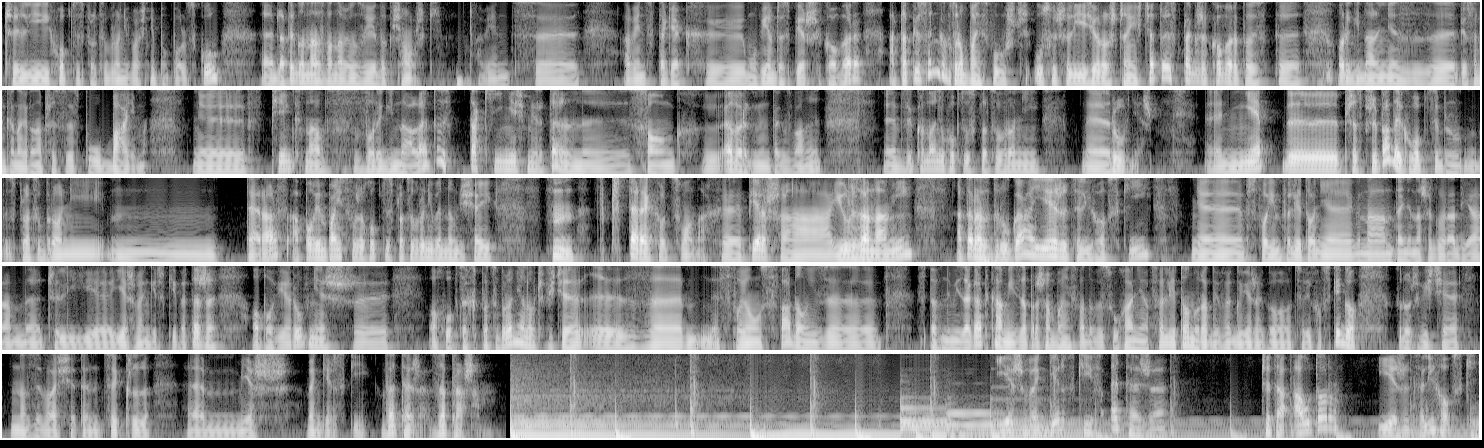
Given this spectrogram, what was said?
czyli chłopcy z placu broni właśnie po polsku. E, Dlatego nazwa nawiązuje do książki. A więc, e, a więc tak jak e, mówiłem, to jest pierwszy cover. A ta piosenka, którą Państwo usłyszeli, Jezioro Szczęścia, to jest także cover, to jest e, oryginalnie z piosenka nagrana przez zespół Baim. E, Piękna w, oryginale. To jest taki nieśmiertelny song, evergreen tak zwany, w wykonaniu chłopców z Placu Broni e, również. Nie przez przypadek chłopcy z Placu Broni mm, teraz, a powiem Państwu, że chłopcy z Placu Broni będą dzisiaj hmm, w czterech odsłonach. E, Pierwsza już za nami, a teraz druga, Jerzy Celichowski, w swoim felietonie na antenie naszego radia, czyli Jerz Węgierski w Eterze, opowie również o chłopcach z placu broni, ale oczywiście ze swoją swadą i ze, z pewnymi zagadkami. Zapraszam Państwa do wysłuchania felietonu radiowego Jerzego Cylichowskiego, który oczywiście nazywa się ten cykl Jerz Węgierski w Eterze. Zapraszam. Jerz Węgierski w Eterze. Czyta autor Jerzy Celichowski.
